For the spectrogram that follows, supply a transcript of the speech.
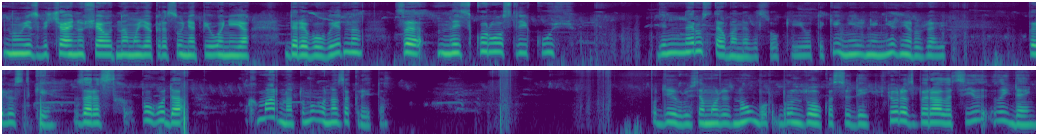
Ну і, звичайно, ще одна моя красуня піонія деревовидна. Це низькорослий кущ. Він не росте в мене високий. І отакі ніжні, ніжні рожеві пелюстки. Зараз погода хмарна, тому вона закрита. Подивлюся, може знову бронзовка сидить. Вчора збирала цілий день.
